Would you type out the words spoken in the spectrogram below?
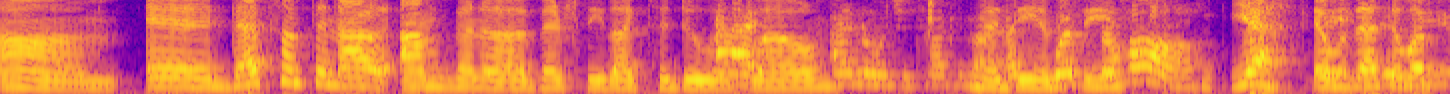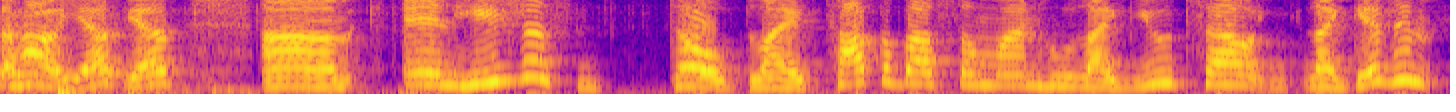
Um, and that's something I, I'm gonna eventually like to do as I, well. I know what you're talking about. The DMC Webster Hall. Yeah, it was at the Webster Hall. Yep, yep. Um, and he's just dope. Like, talk about someone who, like, you tell, like, give him.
